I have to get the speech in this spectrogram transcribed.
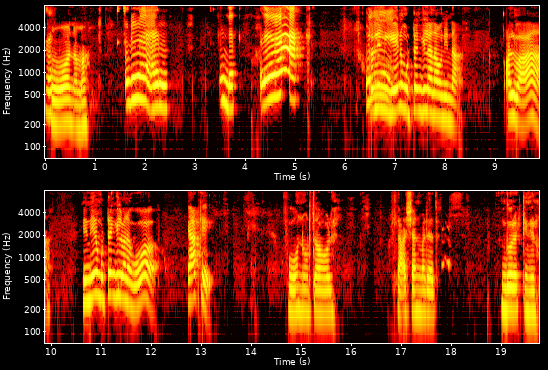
ಓ ನಮ್ಮ ನೀ ಏನು ಮುಟ್ಟಂಗಿಲ್ಲ ನಾವು ನಿನ್ನ. ಅಲ್ವಾ? ನಿನ್ನೇನು ಮುಟ್ಟಂಗಿಲ್ವ ನಾವು? ಯಾಕೆ? ಫೋನ್ ನೋಡ್ತಾ ಅವಳು. ಫ್ಲಾಶ್ ಆನ್ ಮಾಡಿ ಅದು. ದೂರ ಇಟ್ಟೀನಿ ನೀನು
